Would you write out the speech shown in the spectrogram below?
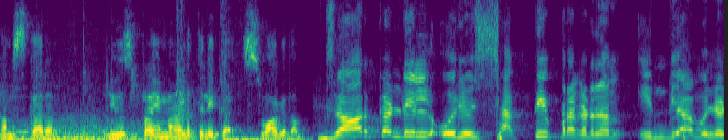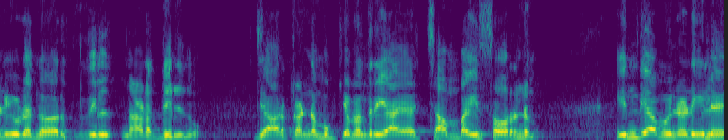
നമസ്കാരം. ന്യൂസ് പ്രൈം മലയാളത്തിലേക്ക് സ്വാഗതം. ജാർഖണ്ഡിൽ ഒരു ശക്തി പ്രകടനം ഇന്ത്യ മുന്നണിയുടെ നേതൃത്വത്തിൽ നടന്നിരുന്നു. ജാർഖണ്ഡ് മുഖ്യമന്ത്രിയായ ചമ്പൈ സോറനും ഇന്ത്യ മുന്നണിയിലെ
